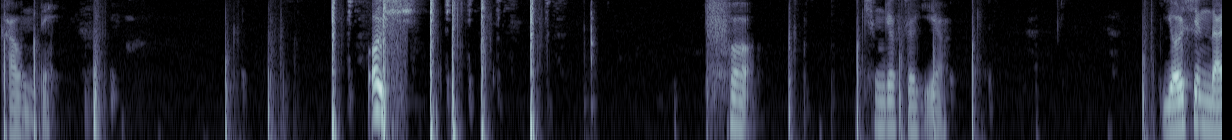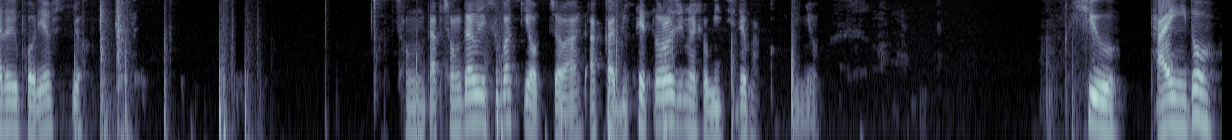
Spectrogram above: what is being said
가운데. 어이씨! 푸 충격적이야. 여신 나를 버렸어. 정답, 정답일 수밖에 없죠. 아, 아까 밑에 떨어지면서 위치를 바꿨군요. 휴, 다행히도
